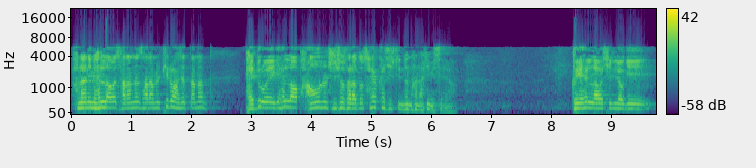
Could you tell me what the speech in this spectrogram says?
하나님이 헬라어 잘하는 사람을 필요하셨다면 베드로에게 헬라어 방언을 주셔서라도 사역하실 수 있는 하나님이세요. 그의 헬라어 실력이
